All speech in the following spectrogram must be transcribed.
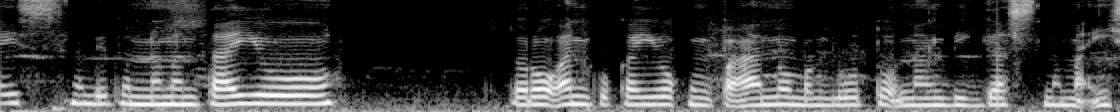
Guys, nandito na naman tayo. Tuturuan ko kayo kung paano magluto ng bigas na mais.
